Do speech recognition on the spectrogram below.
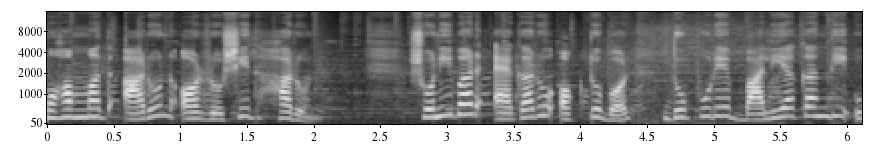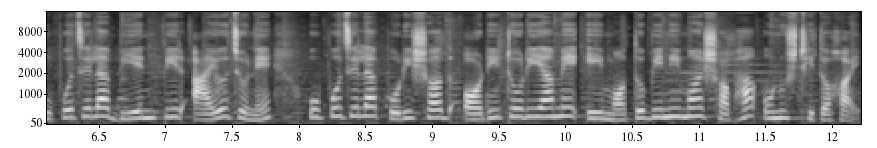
মোহাম্মদ আরুন অর রশিদ হারুন। শনিবার এগারো অক্টোবর দুপুরে বালিয়াকান্দি উপজেলা বিএনপির আয়োজনে উপজেলা পরিষদ অডিটোরিয়ামে এই মতবিনিময় সভা অনুষ্ঠিত হয়।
